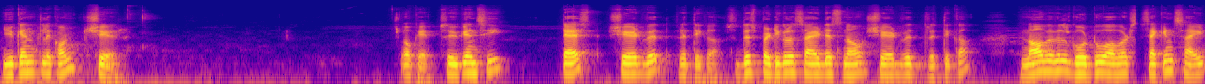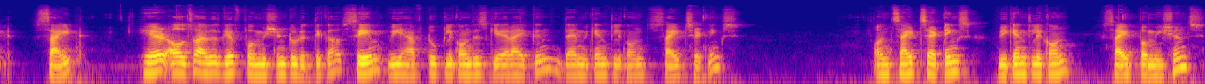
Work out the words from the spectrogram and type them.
you can click on share. Okay so you can see test shared with Ritika. So this particular site is now shared with Ritika. Now we will go to our second site, site. Here also I will give permission to Ritika. Same, we have to click on this gear icon. Then we can click on site settings. On site settings, we can click on site permissions.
